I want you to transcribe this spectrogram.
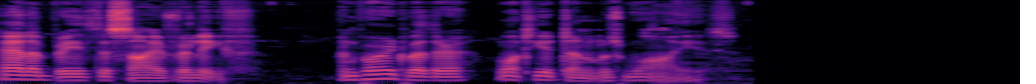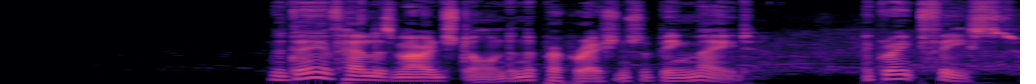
Herla breathed a sigh of relief, and worried whether what he had done was wise. The day of Herla's marriage dawned and the preparations were being made. A great feast,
